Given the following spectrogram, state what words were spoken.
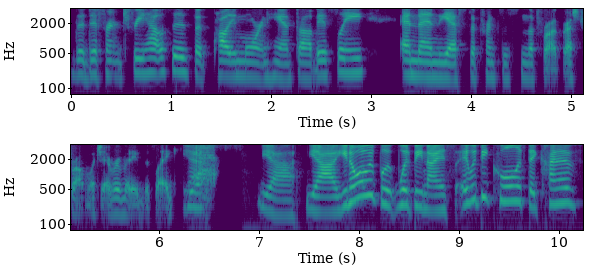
the different tree houses, but probably more enhanced, obviously. And then yes, the Princess and the Frog restaurant, which everybody was like, Yes. Yeah. Yeah. You know what would, would be nice? It would be cool if they kind of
